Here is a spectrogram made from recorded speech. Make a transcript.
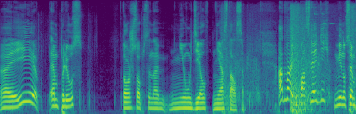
э, и M+, тоже, собственно, не удел, не остался. А 2 это последний, минус M+.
